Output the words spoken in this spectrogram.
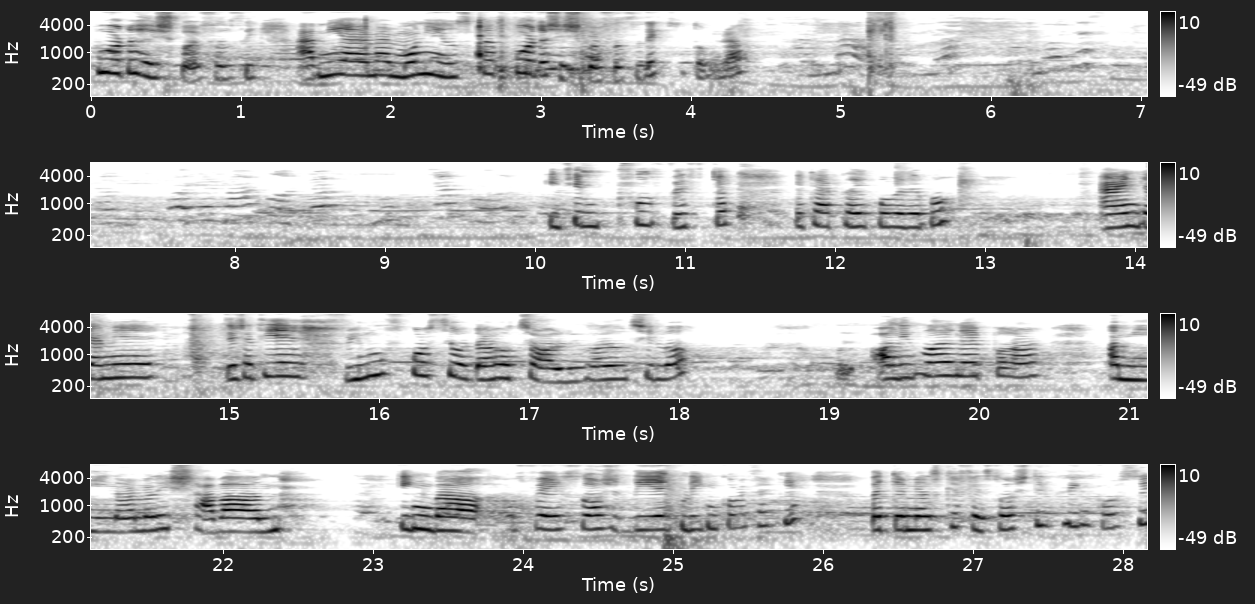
পুরোটা শেষ করে ফেলছি। আমি আর আমার মনে ইউজ করে পুরোটা শেষ করে ফেলছি, দেখছ তোমরা? এই যে আমি ফুল ফেসটা এটা অ্যাপ্লাই করে দেবো। অ্যান্ড আমি যেটা দিয়ে রিমুভ করছি, ওটা হচ্ছে অলিভ অয়েল ছিল। অলিভ অয়েলের পর আমি নর্মালি সাবান কিংবা ফেস ওয়াশ দিয়ে ক্লিন করে থাকি বাট আমি আজকে ফেস ওয়াশ দিয়ে ক্লিন করছি।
